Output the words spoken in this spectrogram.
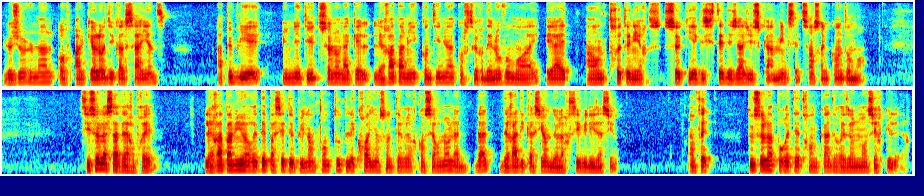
le Journal of Archaeological Science a publié une étude selon laquelle les Rapanui continuent à construire de nouveaux moai et à, entretenir ceux qui existaient déjà jusqu'à 1750 au moins. Si cela s'avère vrai, les Rapanui auraient dépassé depuis longtemps toutes les croyances antérieures concernant la date d'éradication de leur civilisation. En fait, tout cela pourrait être en cas de raisonnement circulaire.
